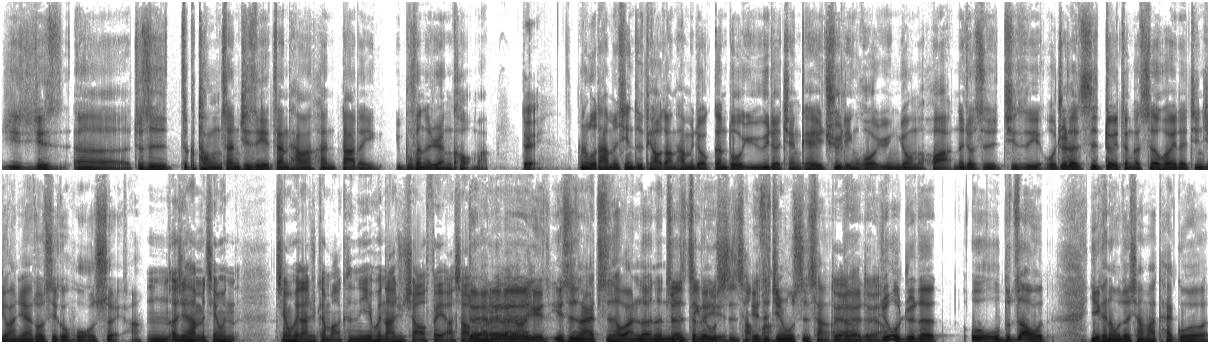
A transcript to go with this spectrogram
也也是呃，就是这个统称其实也占台湾很大的一一部分的人口嘛，对。如果他们薪资调整，他们有更多余裕的钱可以去灵活运用的话，那就是其实我觉得是对整个社会的经济环境来说是一个活水啊。嗯，而且他们钱会钱会拿去干嘛？可能也会拿去消费啊，消费对对对，也也是拿来吃喝玩乐。那那进入市场也是进入市场。对对对，所以我觉得我我不知道，我也可能我的想法太过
